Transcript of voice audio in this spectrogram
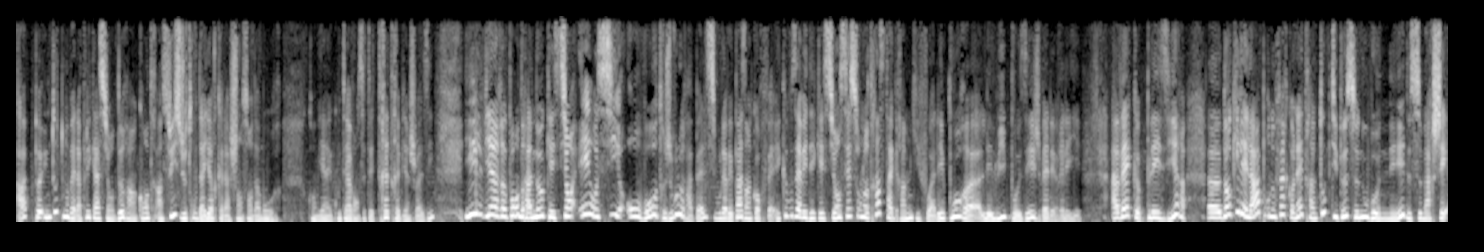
App, une toute nouvelle application de rencontre en Suisse. Je trouve d'ailleurs que la chanson d'amour qu'on vient écouter avant, c'était très très bien choisi. Il vient répondre à nos questions et aussi aux vôtres. Je vous le rappelle, si vous l'avez pas encore fait et que vous avez des questions, c'est sur notre Instagram qu'il faut aller pour euh, les lui poser. Je vais les relayer avec plaisir. Euh, donc il est là pour nous faire connaître un tout petit peu ce nouveau-né de ce marché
